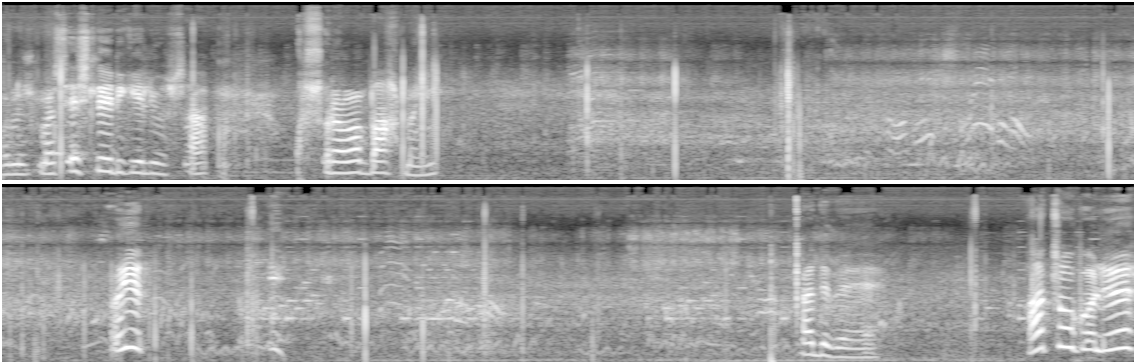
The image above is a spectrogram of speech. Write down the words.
konuşma sesleri geliyorsa kusuruma bakmayın. Hayır. Hadi be. At o golü.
